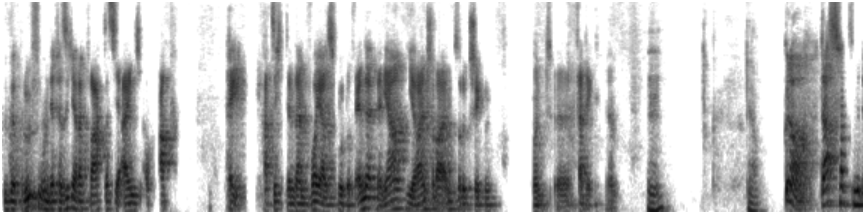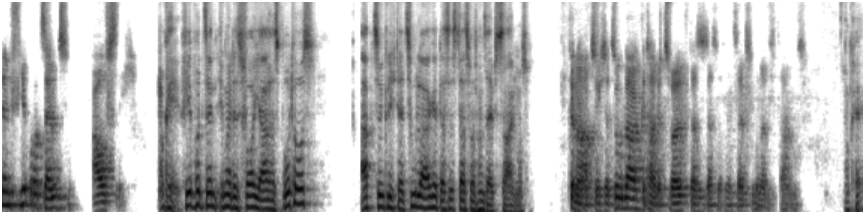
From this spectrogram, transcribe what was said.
überprüfen und der Versicherer fragt das hier eigentlich auch ab. Hey, hat sich denn dein Vorjahresbrutto verändert? Wenn ja, hier reinschreiben, zurückschicken und äh, fertig. Ja. Mhm. Genau. Genau, das hat es mit den 4% auf sich. Okay, 4% immer des Vorjahresbruttos, abzüglich der Zulage, das ist das, was man selbst zahlen muss. Genau, abzüglich der Zulage, geteilt durch 12, das ist das, was man selbst monatlich zahlen muss. Okay.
